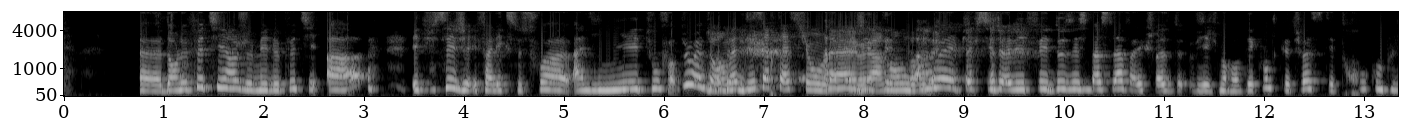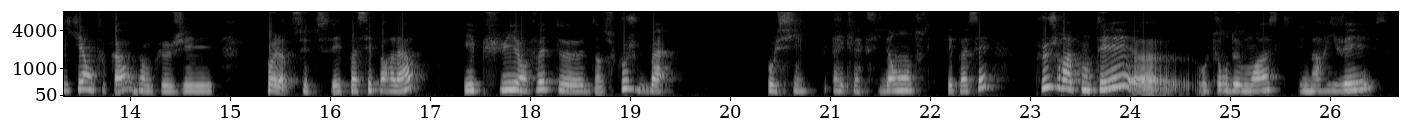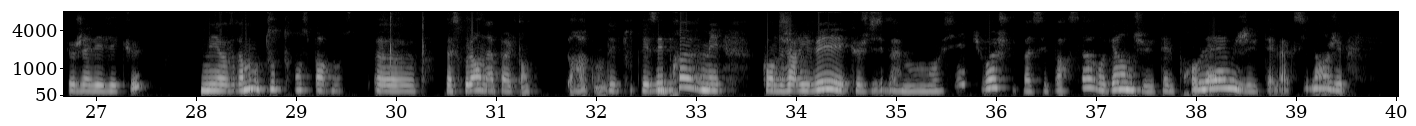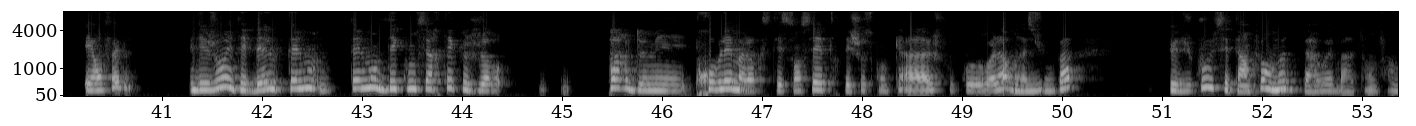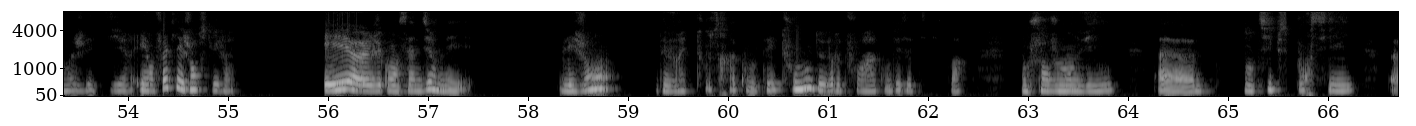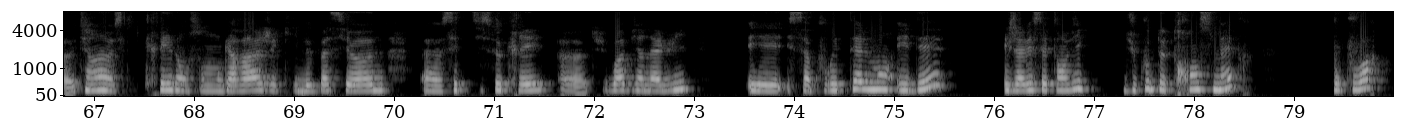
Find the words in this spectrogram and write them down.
Euh, dans le petit 1, je mets le petit A. Et tu sais, il fallait que ce soit aligné et tout. Enfin, tu vois, genre en de- mode dissertation, ah, là, mais à rendre. ah ouais, et puis si j'avais fait deux espaces là, fallait que je fasse deux. Et je me rendais compte que tu vois, c'était trop compliqué en tout cas. Donc euh, j'ai, voilà, c'est passé par là. Et puis en fait, euh, d'un coup, je, bah, aussi avec l'accident, tout ce qui s'est passé, plus je racontais euh, autour de moi ce qui m'arrivait, ce que j'avais vécu, mais euh, vraiment toute transparence. Parce que là, on n'a pas le temps raconter toutes les épreuves, mais quand j'arrivais et que je disais, bah, moi aussi, tu vois, je suis passée par ça, regarde, j'ai eu tel problème, j'ai eu tel accident, j'ai... Et en fait, les gens étaient tellement, tellement déconcertés que je leur parle de mes problèmes alors que c'était censé être des choses qu'on cache ou que voilà, on mhm. n'assume pas que du coup, c'était un peu en mode, bah ouais, bah attends, enfin, moi, je vais te dire. Et en fait, les gens se livraient. Et euh, j'ai commencé à me dire, mais les gens devraient tous raconter, tout le monde devrait pouvoir raconter sa petite histoire. Son changement de vie, euh, son tips pour si, euh, tiens, ce qu'il crée dans son garage et qui le passionne, euh, ses petits secrets, euh, tu vois, bien à lui. Et ça pourrait tellement aider. Et j'avais cette envie, du coup, de transmettre pour pouvoir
